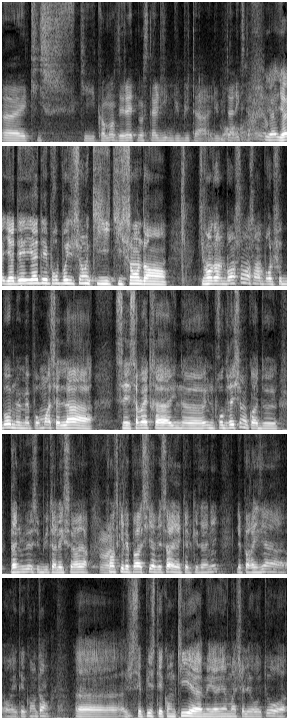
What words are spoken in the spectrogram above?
euh, qui, qui commence déjà à être nostalgique du but à, du but à l'extérieur. Il y a, y a- a des, il y a des propositions qui, qui sont dans, qui vont dans le bon sens hein, pour le football, mais, mais pour moi, celle-là, c'est, ça va être euh, une, euh, une progression, quoi, de, d'annuler ce but à l'extérieur. Ouais. Je pense qu'il est pas, s'il y avait ça il y a quelques années, les Parisiens auraient été contents. Euh, je sais plus c'était contre qui, euh, mais il y avait un match aller-retour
